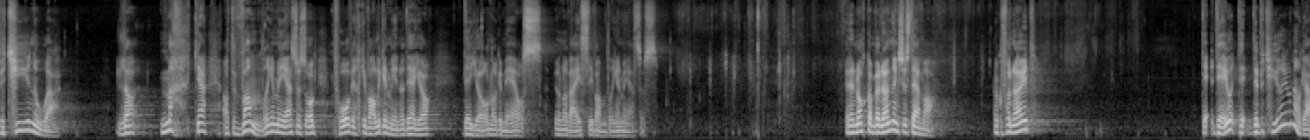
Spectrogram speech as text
betyr noe. La merke at vandringen med Jesus òg påvirker valget min, og det gjør, det gjør noe med oss underveis i vandringen med Jesus. Er det nok om belønningssystemer? Er dere fornøyd? Det, det, jo, det, det, betyr jo noe.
